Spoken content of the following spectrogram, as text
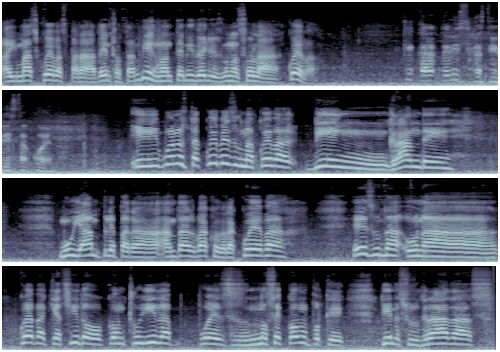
Hay más cuevas para adentro también, no han tenido ellos una sola cueva. ¿Qué características tiene esta cueva? Y bueno, esta cueva es una cueva bien grande, muy amplia para andar bajo de la cueva. Es una, una cueva que ha sido construida, pues no sé cómo, porque tiene sus gradas,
